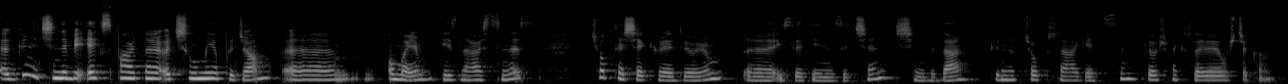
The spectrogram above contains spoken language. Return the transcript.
Eee, gün içinde bir ex partner açılımı yapacağım. Emm, umarım izlersiniz. Çok teşekkür ediyorum, eee, izlediğiniz için şimdiden. Gününüz çok güzel geçsin. Görüşmek üzere, hoşça kalın.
